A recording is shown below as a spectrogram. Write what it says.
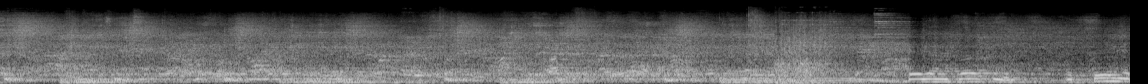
Chega no próximo. Você, meu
